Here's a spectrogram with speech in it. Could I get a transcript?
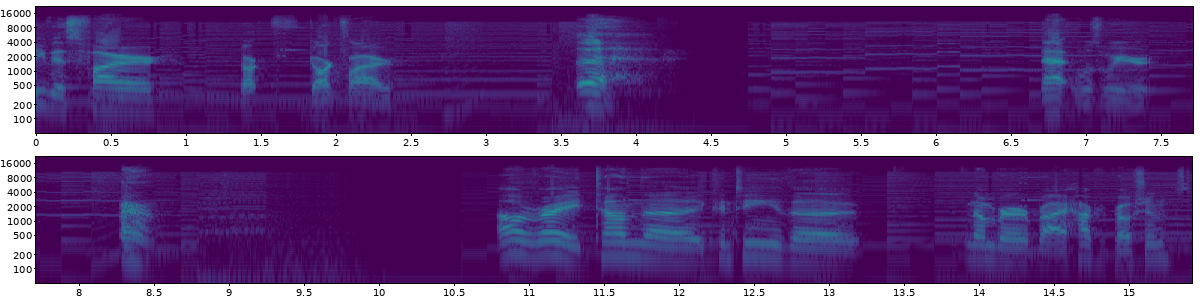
Believe it's fire, dark, dark fire. Ugh. That was weird. Alright, time to continue the number by Hyper Potions.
